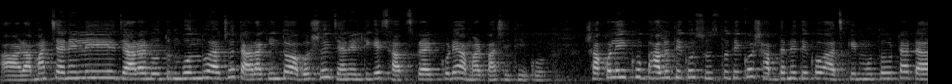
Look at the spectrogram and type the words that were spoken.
আর আমার চ্যানেলে যারা নতুন বন্ধু আছো, তারা কিন্তু অবশ্যই চ্যানেলটিকে সাবস্ক্রাইব করে আমার পাশে থেকো। সকলেই খুব ভালো থেকো, সুস্থ থেকো, সাবধানে থেকো। আজকের মতো, টাটা।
